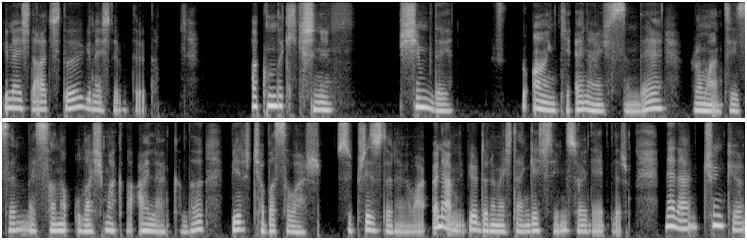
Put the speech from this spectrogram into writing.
Güneş de açtı, güneş de bitirdi. Aklındaki kişinin şimdi şu anki enerjisinde romantizm ve sana ulaşmakla alakalı bir çabası var. Sürpriz dönemi var. Önemli bir dönemeçten geçtiğini söyleyebilirim. Neden? Çünkü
